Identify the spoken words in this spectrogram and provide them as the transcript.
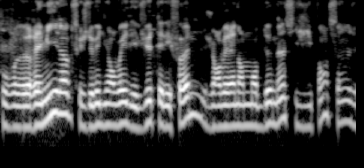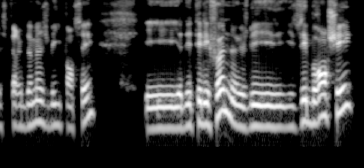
pour Rémi, là, parce que je devais lui envoyer des vieux téléphones. Je lui enverrai normalement demain si j'y pense. Hein. J'espère que demain, je vais y penser. Et il y a des téléphones, je les ai branchés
